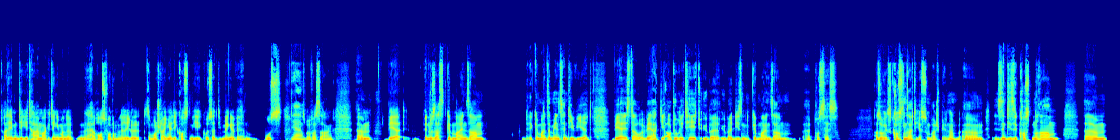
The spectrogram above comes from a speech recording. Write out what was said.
gerade im Digitalmarketing immer eine, eine Herausforderung. In der Regel so mal steigen ja die Kosten, je größer die Menge werden muss ja. muss man was sagen. Ähm, wer, wenn du sagst, gemeinsam, gemeinsam incentiviert, wer ist da, wer hat die Autorität über, über diesen gemeinsamen äh, Prozess? Also jetzt kostenseitig ist zum Beispiel, ne? ähm, sind diese Kostenrahmen, ähm,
